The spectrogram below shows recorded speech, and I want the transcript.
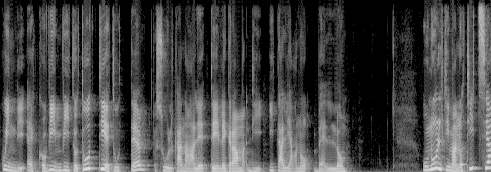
Quindi ecco, vi invito tutti e tutte sul canale Telegram di Italiano Bello. Un'ultima notizia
